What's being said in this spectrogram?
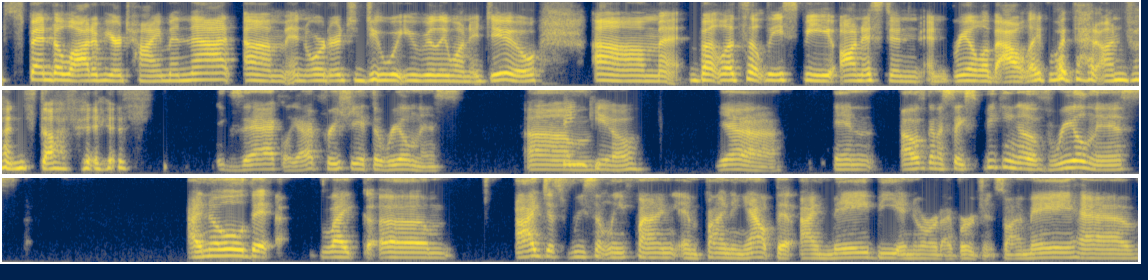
spend a lot of your time in that um in order to do what you really want to do. Um but let's at least be honest and, and real about like what that unfun stuff is. Exactly. I appreciate the realness. Um thank you yeah and i was gonna say speaking of realness I know that like um I just recently find am finding out that I may be a neurodivergent. So I may have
